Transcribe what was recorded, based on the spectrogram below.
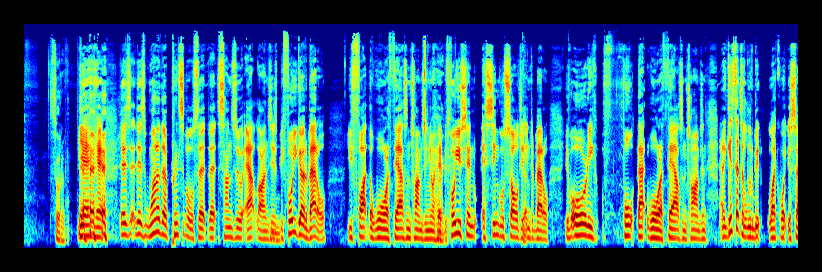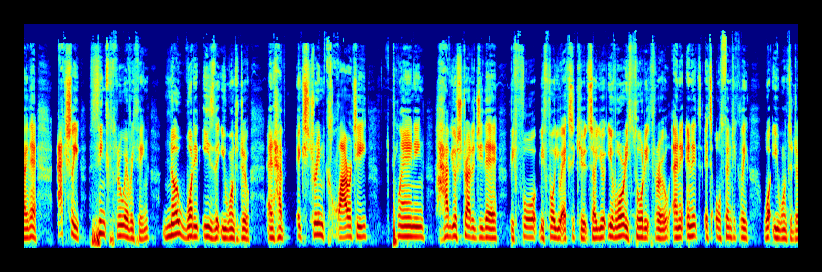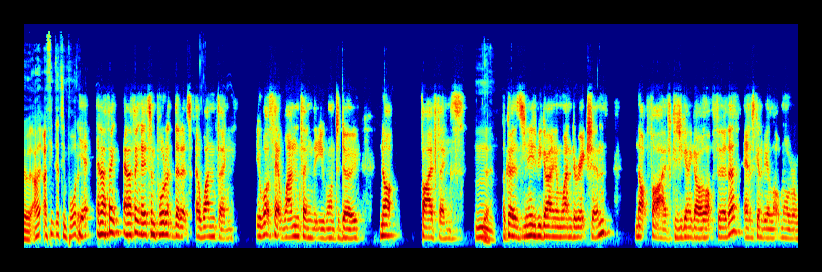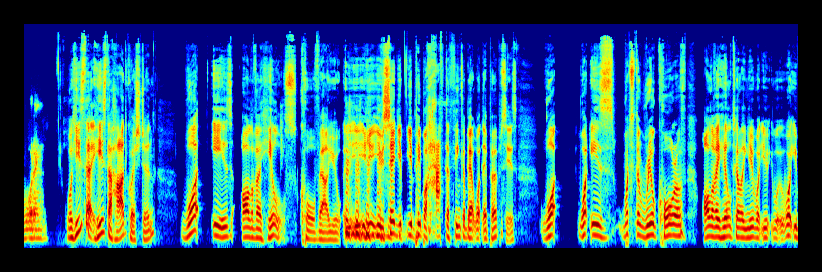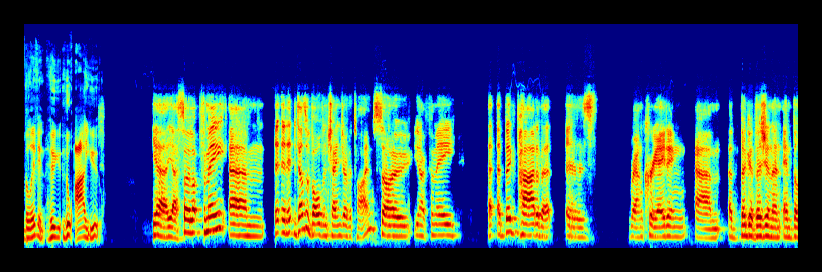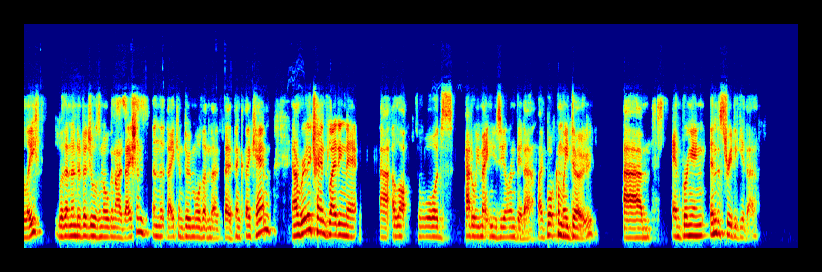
sort of. Yeah, yeah. There's there's one of the principles that that Sun Tzu outlines is mm. before you go to battle, you fight the war a thousand times in your Correct. head. Before you send a single soldier yep. into battle, you've already fought that war a thousand times. And, and I guess that's a little bit like what you're saying there. Actually think through everything, know what it is that you want to do, and have extreme clarity, planning, have your strategy there before before you execute. So you, you've already thought it through, and it, and it's it's authentically what you want to do. I, I think that's important. Yeah, and I think and I think it's important that it's a one thing. Yeah, what's that one thing that you want to do, not five things. Mm. Because you need to be going in one direction, not five, because you're going to go a lot further and it's going to be a lot more rewarding. Well, here's the here's the hard question: What is Oliver Hill's core value? you, you, you, said you, people have to think about what their purpose is. What what is what's the real core of Oliver Hill telling you what you what you believe in? Who who are you? Yeah, yeah. So look, for me, um, it, it, it, does evolve and change over time. So, you know, for me, a, a big part of it is around creating um, a bigger vision and, and, belief within individuals and organizations and that they can do more than they, they think they can. And I'm really translating that uh, a lot towards how do we make New Zealand better? Like, what can we do? Um, and bringing industry together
